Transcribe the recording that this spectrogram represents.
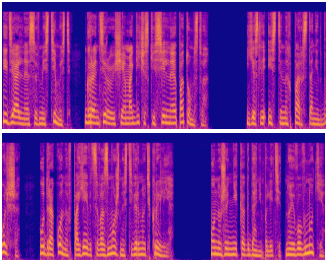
Идеальная совместимость, гарантирующая магически сильное потомство. Если истинных пар станет больше, у драконов появится возможность вернуть крылья. Он уже никогда не полетит, но его внуки,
